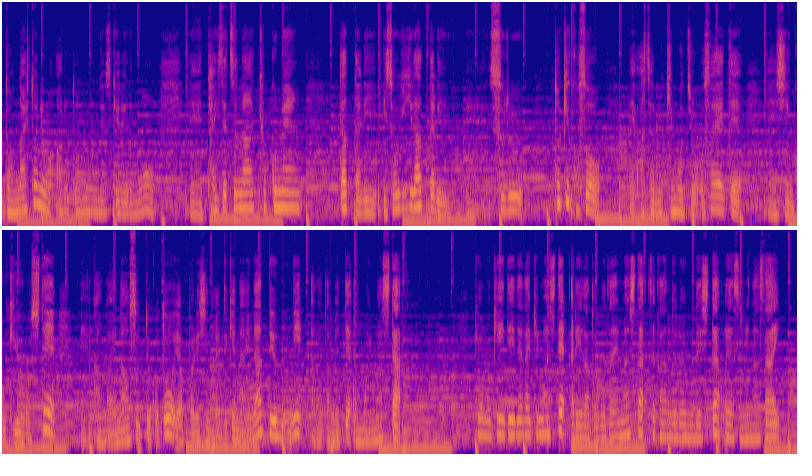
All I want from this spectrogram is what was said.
ー、どんな人にもあると思うんですけれども、えー、大切な局面だったり急ぎだったり、えー、する時こそ、焦る気持ちを抑えて、深呼吸をして、考え直すっていうことをやっぱりしないといけないなっていうふうに改めて思いました。今日も聞いていただきましてありがとうございました。セカンドルームでした。おやすみなさい。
